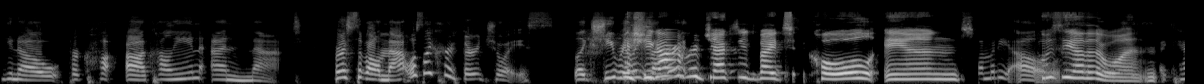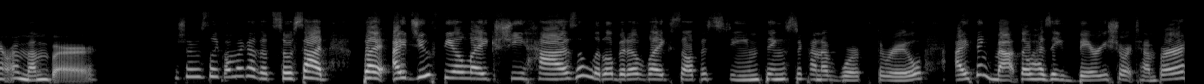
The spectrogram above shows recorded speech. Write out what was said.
you know, for uh, Colleen and Matt, first of all, Matt was like her third choice. Like she really yeah, she got rejected by t- Cole and somebody else. Who's the other one? I can't remember. Which I was like, oh my god, that's so sad. But I do feel like she has a little bit of like self esteem things to kind of work through. I think Matt though has a very short temper,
